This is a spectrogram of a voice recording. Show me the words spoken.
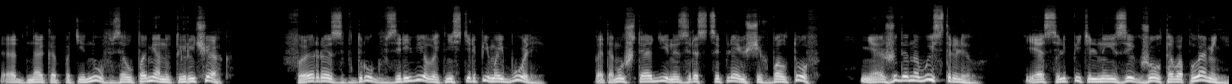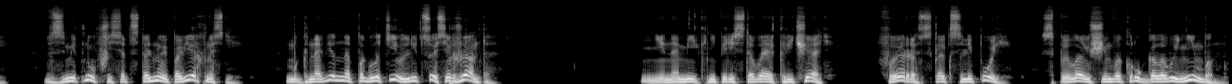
Однако, потянув за упомянутый рычаг, Феррес вдруг взревел от нестерпимой боли потому что один из расцепляющих болтов неожиданно выстрелил, и ослепительный язык желтого пламени взметнувшись от стальной поверхности, мгновенно поглотил лицо сержанта. Ни на миг не переставая кричать, Феррес, как слепой, с пылающим вокруг головы нимбом,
